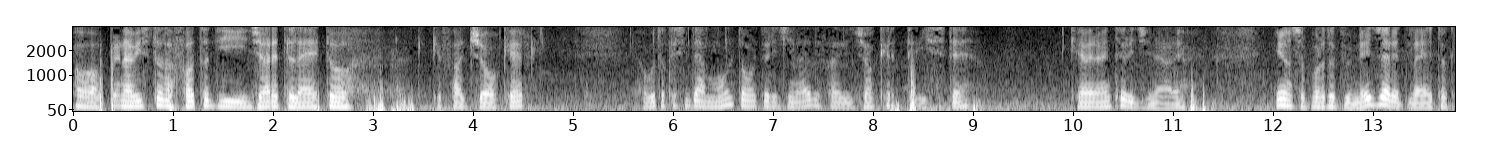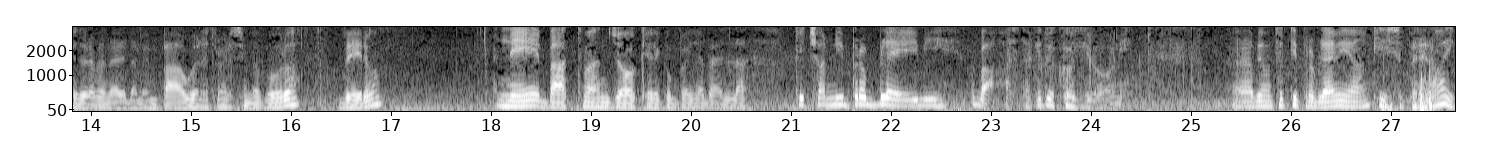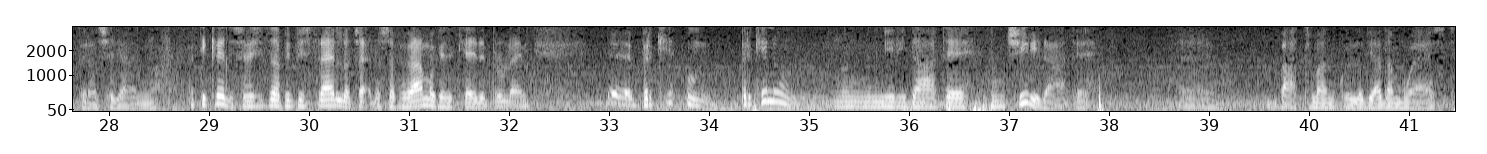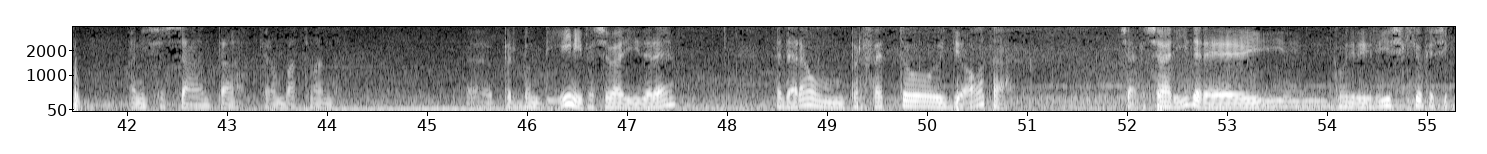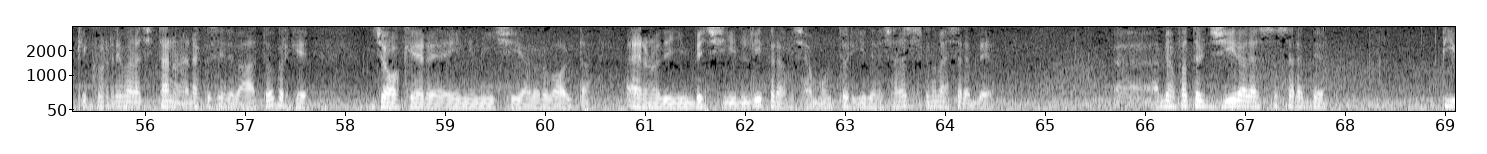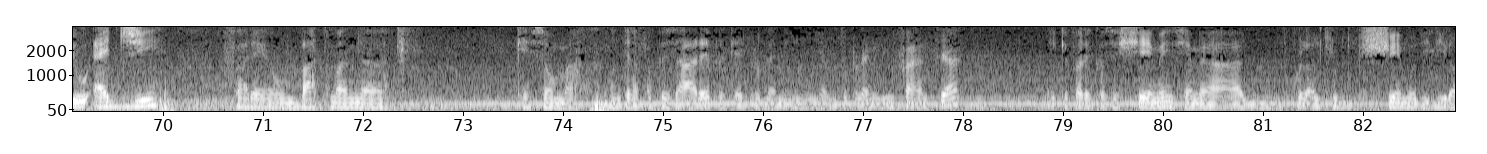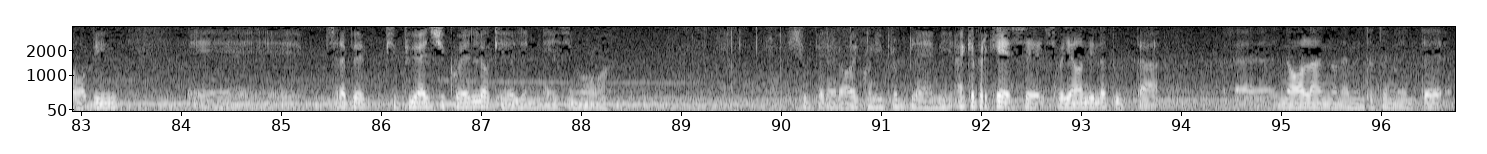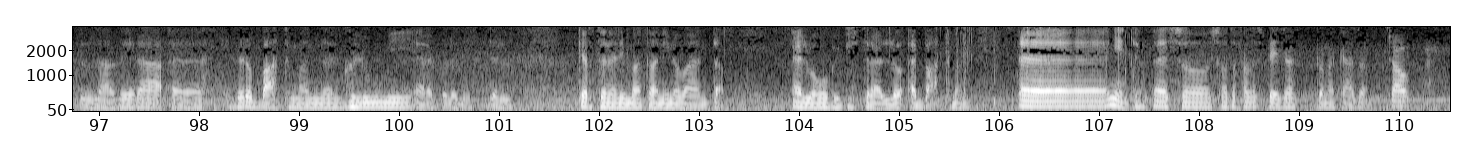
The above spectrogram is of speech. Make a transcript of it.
Ho appena visto la foto di Jared Leto che fa Joker. Ho avuto questa idea molto molto originale di fare il Joker triste, che è veramente originale. Io non sopporto più né Jared Leto che dovrebbe andare da Manpower a trovarsi un lavoro vero, né Batman, Joker e compagnia bella che hanno i problemi. Ma basta, che due coglioni. Eh, abbiamo tutti i problemi, anche i supereroi però ce li hanno. Infatti credo, se avessi da pipistrello, cioè lo sapevamo che, che hai dei problemi, eh, perché, perché non, non, mi ridate, non ci ridate eh, Batman, quello di Adam West, anni 60, che era un Batman eh, per bambini, faceva ridere ed era un perfetto idiota cioè faceva ridere, come dire, il rischio che, si, che correva la città non era così elevato perché Joker e i nemici a loro volta erano degli imbecilli, però faceva molto ridere. Cioè adesso secondo me sarebbe... Eh, abbiamo fatto il giro, adesso sarebbe più edgy fare un Batman eh, che insomma non te la fa pesare perché problemi, ha avuto problemi di infanzia e che fa le cose sceme insieme a quell'altro scemo di, di Robin sarebbe più, più edgy quello che l'ennesimo supereroe con i problemi anche perché se, se vogliamo dirla tutta eh, Nolan non ha inventato niente vera, eh, il vero Batman gloomy era quello di, del cartone animato anni 90 è l'uomo pipistrello è Batman eh, niente, adesso sono andato a fare la spesa, torno a casa. Ciao.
